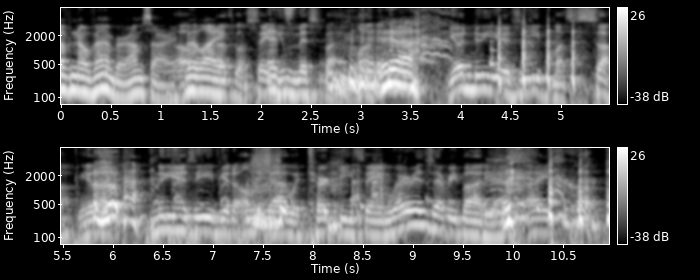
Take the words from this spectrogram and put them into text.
of November. I'm sorry, Oh, but like I was going to say you missed by a month. Yeah. Your New Year's Eve must suck. You know, New Year's Eve, you're the only guy with turkey saying, "Where is everybody? I, I cooked."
